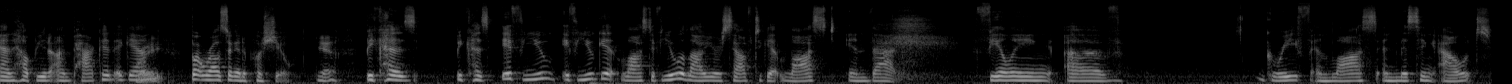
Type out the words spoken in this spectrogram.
and help you to unpack it again. Right. But we're also going to push you Yeah. because because if you if you get lost, if you allow yourself to get lost in that feeling of grief and loss and missing out,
